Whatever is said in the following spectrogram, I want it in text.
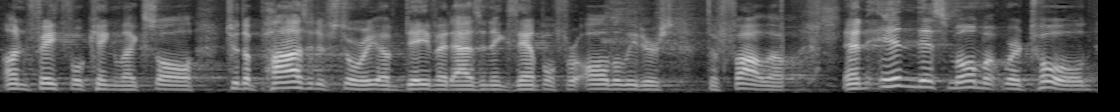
unfaithful king like Saul to the positive story of David as an example for all the leaders to follow. And in this moment, we're told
